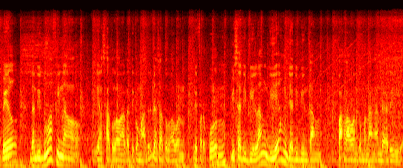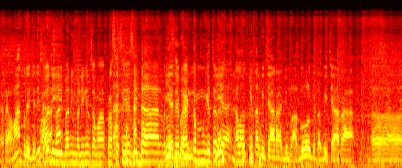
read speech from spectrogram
Bale dan di dua final yang satu lawan Atletico Madrid dan satu lawan Liverpool hmm. bisa dibilang dia menjadi bintang pahlawan kemenangan dari Real Madrid. Jadi Malah dibanding-bandingin sama prestasinya Zidane, prestasi ya, Beckham gitu. Kan. Iya, kalau kita bicara jumlah gol, kita bicara uh,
